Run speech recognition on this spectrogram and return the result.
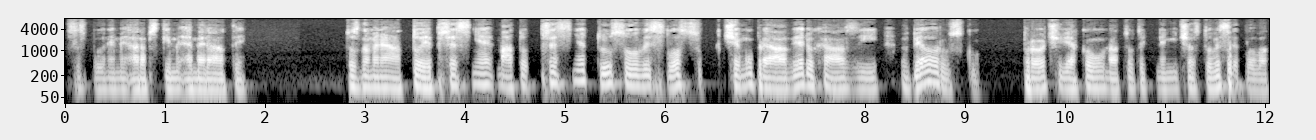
se Spojenými arabskými emiráty. To znamená, to je přesně, má to přesně tu souvislost, k čemu právě dochází v Bělorusku proč, jakou na to teď není často vysvětlovat.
